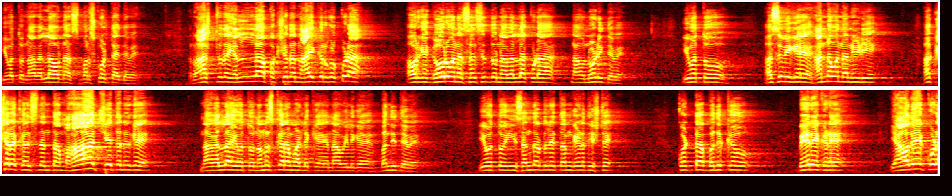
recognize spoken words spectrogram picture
ಇವತ್ತು ನಾವೆಲ್ಲ ಅವ್ರನ್ನ ಸ್ಮರಿಸ್ಕೊಳ್ತಾ ಇದ್ದೇವೆ. ರಾಷ್ಟ್ರದ ಎಲ್ಲ ಪಕ್ಷದ ನಾಯಕರುಗಳು ಕೂಡ ಅವ್ರಿಗೆ ಗೌರವನ ಸಲ್ಲಿಸಿದ್ದು ನಾವೆಲ್ಲ ಕೂಡ ನಾವು ನೋಡಿದ್ದೇವೆ. ಇವತ್ತು ಹಸುವಿಗೆ ಅನ್ನವನ್ನು ನೀಡಿ, ಅಕ್ಷರ ಕಲಿಸಿದಂಥ ಮಹಾಚೇತನಿಗೆ ನಾವೆಲ್ಲ ಇವತ್ತು ನಮಸ್ಕಾರ ಮಾಡಲಿಕ್ಕೆ ನಾವು ಇಲ್ಲಿಗೆ ಬಂದಿದ್ದೇವೆ. ಇವತ್ತು ಈ ಸಂದರ್ಭದಲ್ಲಿ ತಮ್ಗೆ ಹೇಳೋದಿಷ್ಟೇ ಕೊಟ್ಟ ಬದುಕು ಬೇರೆ ಕಡೆ, ಯಾವುದೇ ಕೂಡ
